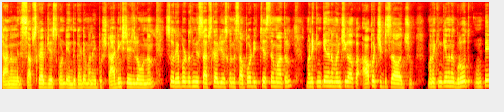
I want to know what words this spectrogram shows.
ఛానల్ అయితే సబ్స్క్రైబ్ చేసుకోండి. ఎందుకంటే మనం ఇప్పుడు స్టార్టింగ్ స్టేజ్లో ఉన్నాం. సో రేపటి రోజు మీరు సబ్స్క్రైబ్ చేసుకొని సపోర్ట్ ఇచ్చేస్తే మాత్రం మనకి ఇంకేదైనా మంచిగా ఒక ఆపర్చునిటీస్ రావచ్చు. మనకి ఇంకేమైనా గ్రోత్ ఉంటే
